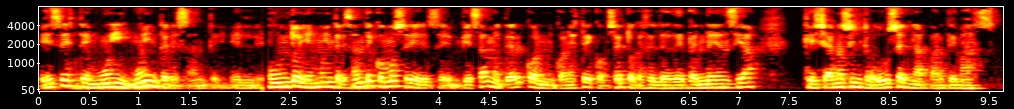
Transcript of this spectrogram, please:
Es este muy, muy interesante el punto y es muy interesante cómo se, se empieza a meter con, con este concepto que es el de dependencia, que ya nos introduce en la parte más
